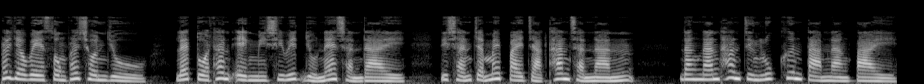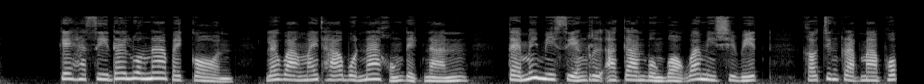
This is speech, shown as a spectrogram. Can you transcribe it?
พระยาเวทรงพระชนอยู่ และตัวท่านเองมีชีวิตอยู่แน่ฉันใด ดิฉันจะไม่ไปจากท่านฉันนั้น ดังนั้นท่านจึงลุกขึ้นตามนางไป เกฮัสซีได้ล่วงหน้าไปก่อน และวางไม้เท้าบนหน้าของเด็กนั้น แต่ไม่มีเสียงหรืออาการบ่งบอกว่ามีชีวิต เขาจึงกลับมาพบ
